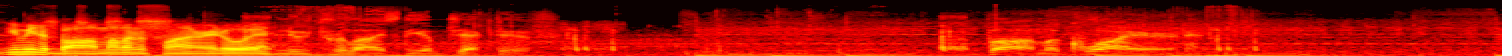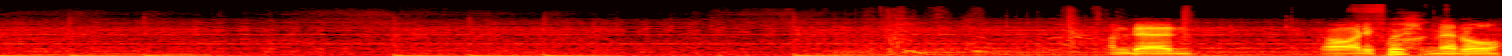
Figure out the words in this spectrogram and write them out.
give me the bomb. I'm gonna plan right away. Neutralize the objective. Bomb acquired. I'm dead. God, he pushed middle.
